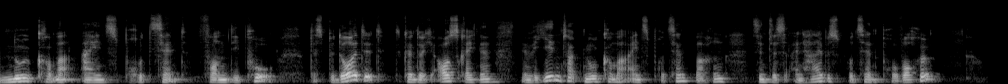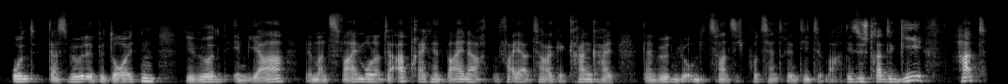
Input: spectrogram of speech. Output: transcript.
0,1 Prozent vom Depot. Das bedeutet, das könnt ihr euch ausrechnen, wenn wir jeden Tag 0,1 Prozent machen, sind es ein halbes Prozent pro Woche. Und das würde bedeuten, wir würden im Jahr, wenn man zwei Monate abrechnet, Weihnachten, Feiertage, Krankheit, dann würden wir um die 20 Prozent Rendite machen. Diese Strategie hat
